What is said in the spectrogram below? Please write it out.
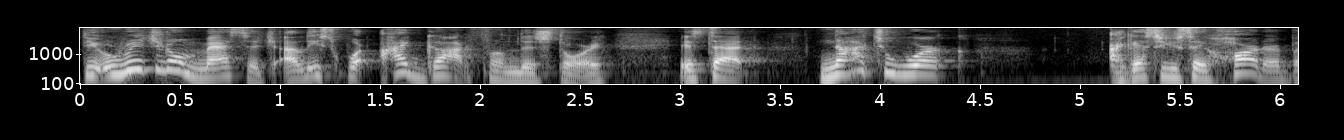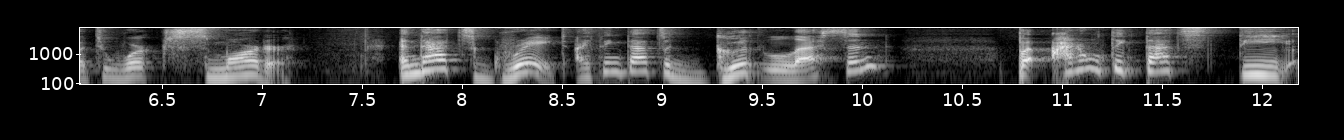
the original message, at least what I got from this story, is that not to work, I guess you say harder, but to work smarter. And that's great. I think that's a good lesson but I don't think that's the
